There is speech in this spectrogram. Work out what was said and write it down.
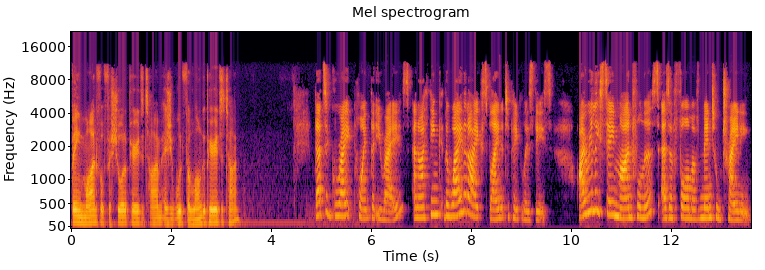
being mindful for shorter periods of time as you would for longer periods of time? That's a great point that you raise. And I think the way that I explain it to people is this I really see mindfulness as a form of mental training.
